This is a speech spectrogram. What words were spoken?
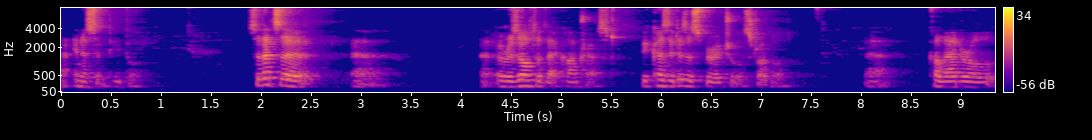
uh, innocent people. So that's a, a, result of that contrast, because it is a spiritual struggle. Uh, collateral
